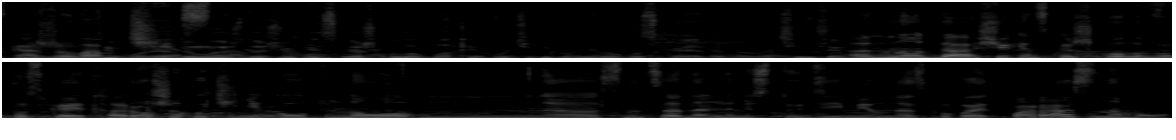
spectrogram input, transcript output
скажу вам Тем более, честно. я думаю, что Щукинская школа плохих учеников не выпускает. Это очень... Э, Ну да, Щукинская школа выпускает хороших учеников, но э, с национальными студиями у нас бывает по-разному.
